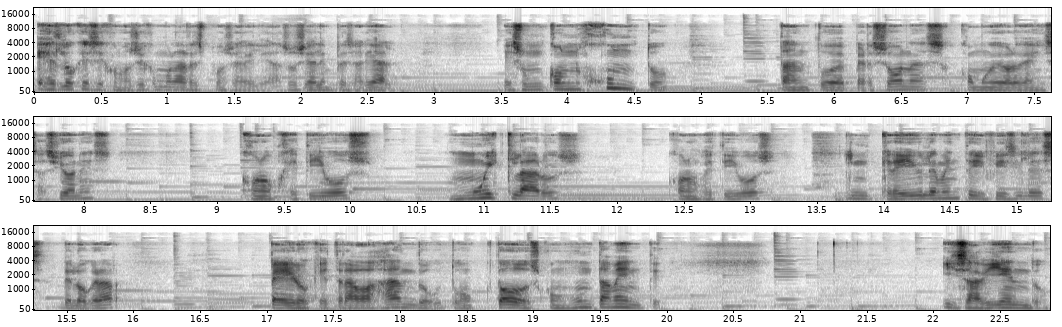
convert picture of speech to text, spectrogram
es lo que se conoce como la responsabilidad social empresarial. Es un conjunto tanto de personas como de organizaciones con objetivos muy claros, con objetivos increíblemente difíciles de lograr, pero que trabajando todos conjuntamente y sabiendo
